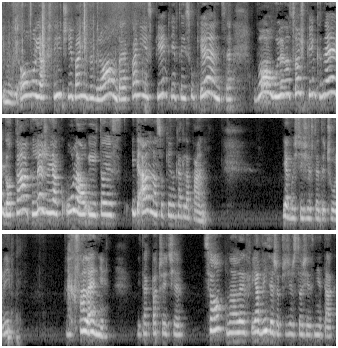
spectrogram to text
i mówi, o jak ślicznie Pani wygląda, jak Pani jest pięknie w tej sukience, w ogóle no coś pięknego, tak, leży jak ulał i to jest idealna sukienka dla Pani. Jak byście się wtedy czuli? Chwalenie. I tak patrzycie, co? No ale ja widzę, że przecież coś jest nie tak.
